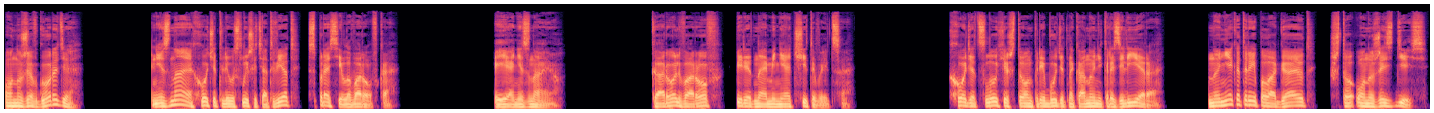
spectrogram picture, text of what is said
Он уже в городе? Не зная, хочет ли услышать ответ, спросила воровка. «Я не знаю. Король воров перед нами не отчитывается. Ходят слухи, что он прибудет накануне Кразильера, но некоторые полагают, что он уже здесь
